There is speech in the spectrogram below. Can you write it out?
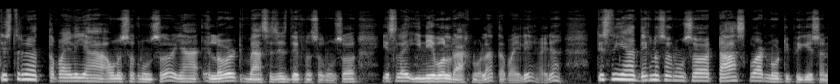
त्यस्तै तपाईँले यहाँ आउन सक्नुहुन्छ र यहाँ एलर्ट म्यासेजेस देख्न सक्नुहुन्छ। यसलाई इनेबल राख्नु होला तपाईँले होइन? त्यस्तै यहाँ देख्न सक्नुहुन्छ टास्क बार नोटिफिकेसन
